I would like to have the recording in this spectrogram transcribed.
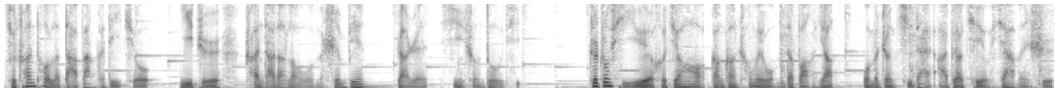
却穿透了大半个地球，一直传达到了我们身边，让人心生妒忌。这种喜悦和骄傲刚刚成为我们的榜样。我们正期待阿彪且有下文时，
